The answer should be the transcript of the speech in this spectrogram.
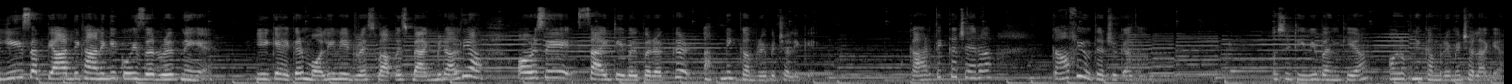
ये सब प्यार दिखाने की कोई ज़रूरत नहीं है। ये कहकर मौली ने ड्रेस वापस बैग में डाल दिया और उसे साइड टेबल पर रखकर अपने कमरे में चले गए। कार्तिक का चेहरा काफ़ी उतर चुका था। उसने टीवी बंद किया और अपने कमरे में चला गया।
